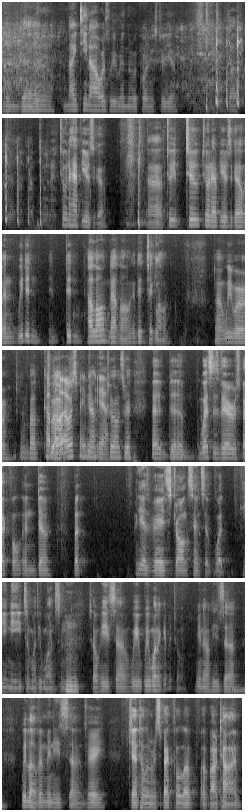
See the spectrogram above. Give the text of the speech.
And uh, 19 hours we were in the recording studio. about, uh, about two, and a, two and a half years ago. Uh, two, two, two and a half years ago, and we didn't. It didn't. How long? Not long. It didn't take long. Uh, we were in about Couple two hours. hours, maybe? Yeah, Yeah. two hours. Yeah. And uh, Wes is very respectful, and uh, but he has a very strong sense of what he needs and what he wants, and Hmm. so he's uh, we we want to give it to him. You know, he's uh, we love him, and he's uh, very gentle and respectful of, of our time.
